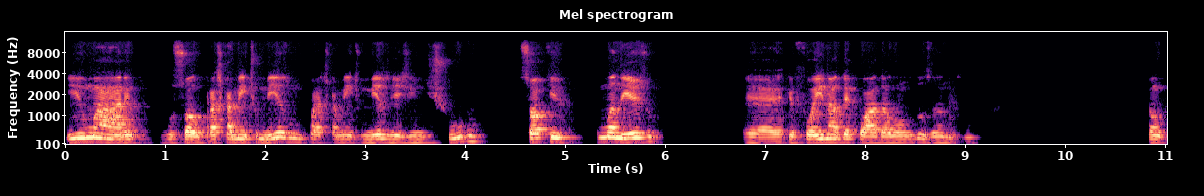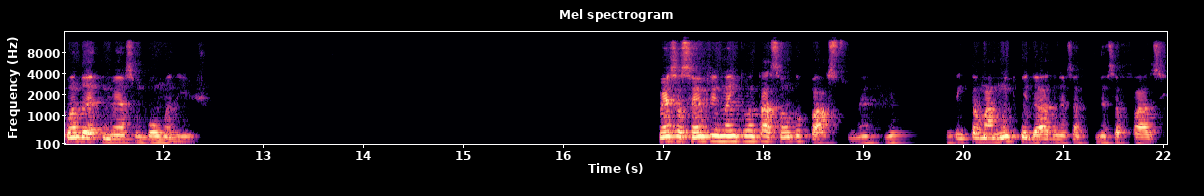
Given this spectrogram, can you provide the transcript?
e uma área, o solo praticamente o mesmo, praticamente o mesmo regime de chuva, só que o manejo é, que foi inadequado ao longo dos anos. Né? Então, quando é, começa um bom manejo? Começa sempre na implantação do pasto, né? Tem que tomar muito cuidado nessa, nessa fase.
